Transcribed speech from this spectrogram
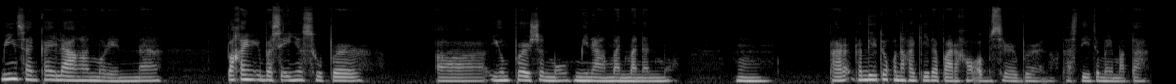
Minsan, kailangan mo rin na baka yung iba sa inyo super, ah, yung person mo, minamanmanan mo. Hmm. Para, dito ko nakakita para kang observer. No? Tapos dito may mata.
